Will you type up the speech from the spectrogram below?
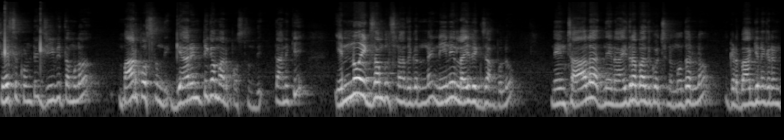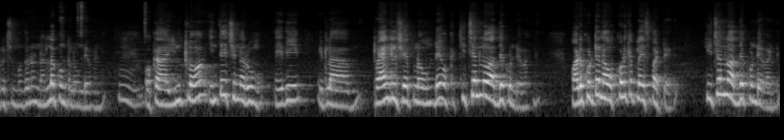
చేసుకుంటే జీవితంలో మార్పు వస్తుంది గ్యారంటీగా మార్పు వస్తుంది. దానికి ఎన్నో ఎగ్జాంపుల్స్ నా దగ్గర ఉన్నాయి. నేనే లైవ్ ఎగ్జాంపుల్. నేను చాలా నేను హైదరాబాద్కి వచ్చిన మొదల్లో ఇక్కడ భాగ్యనగరానికి వచ్చిన మొదలు నల్లకుంటలు ఉండేవాడిని. ఒక ఇంట్లో ఇంతే చిన్న రూము ఏది ఇట్లా ట్రయాంగిల్ షేప్లో ఉండే ఒక కిచెన్లో అద్దెకు ఉండేవాడిని. పడుకుంటే నా ఒక్కడికే ప్లేస్ పట్టేది. కిచెన్లో అద్దెకు ఉండేవాడిని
